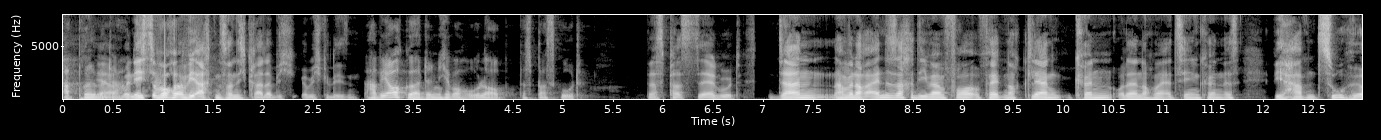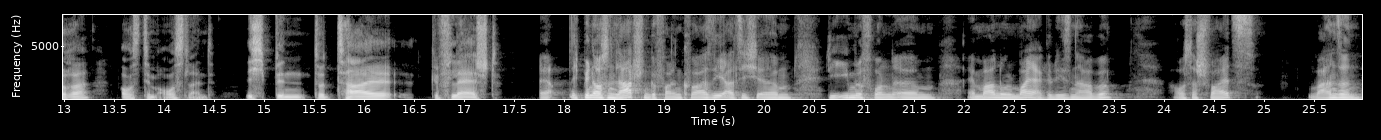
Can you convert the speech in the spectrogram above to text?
Aprilwetter. aber nächste Woche irgendwie 28 Grad, habe ich, hab ich gelesen. Habe ich auch gehört, denn ich habe auch Urlaub. Das passt gut. Das passt sehr gut. Dann haben wir noch eine Sache, die wir im Vorfeld noch klären können oder nochmal erzählen können, ist, wir haben Zuhörer aus dem Ausland. Ich bin total geflasht. Ja, ich bin aus den Latschen gefallen quasi, als ich ähm, die E-Mail von ähm, Emanuel Meyer gelesen habe aus der Schweiz. Wahnsinn.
